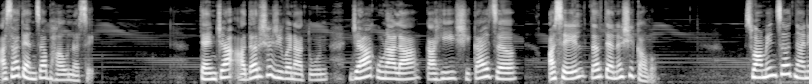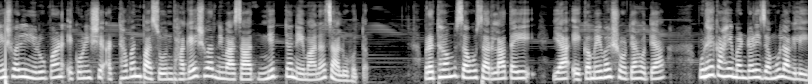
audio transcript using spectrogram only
असा त्यांचा भाव नसे. त्यांच्या आदर्श जीवनातून ज्या कुणाला काही शिकायचं असेल तर त्यानं शिकावं. स्वामींचं ज्ञानेश्वरी निरूपण एकोणीसशे अठ्ठावन्नपासून भागेश्वर निवासात नित्य नेमानं चालू होतं. प्रथम सौ सरलाताई या एकमेव श्रोत्या होत्या. पुढे काही मंडळी जमू लागली.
